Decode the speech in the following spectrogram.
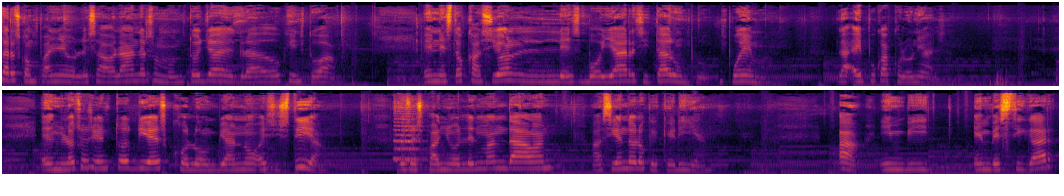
tardes compañeros, les habla Anderson Montoya del grado quinto A. En esta ocasión les voy a recitar un poema, La época colonial. En 1810 Colombia no existía. Los españoles mandaban haciendo lo que querían. A. investigar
